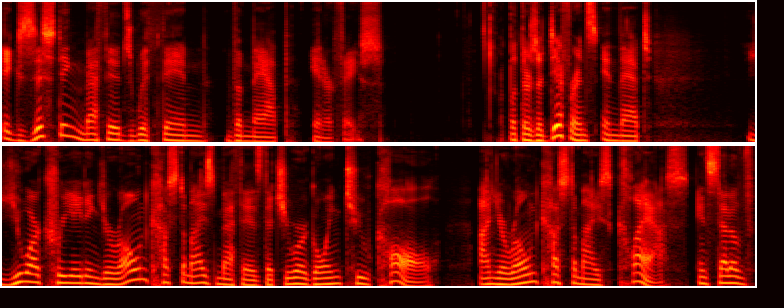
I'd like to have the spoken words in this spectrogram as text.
existing methods within the map interface. But there's a difference in that you are creating your own customized methods that you are going to call on your own customized class instead of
